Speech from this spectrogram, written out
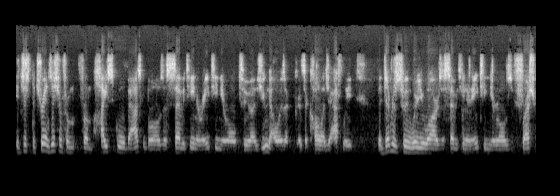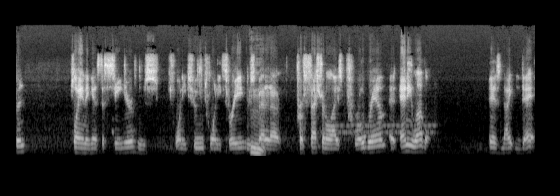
it's just the transition from from high school basketball as a 17 or 18 year old to, as you know, as a as a college athlete. The difference between where you are as a 17 and 18 year old as a freshman playing against a senior who's 22, 23, who's Mhm. been in a professionalized program at any level is night and day.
